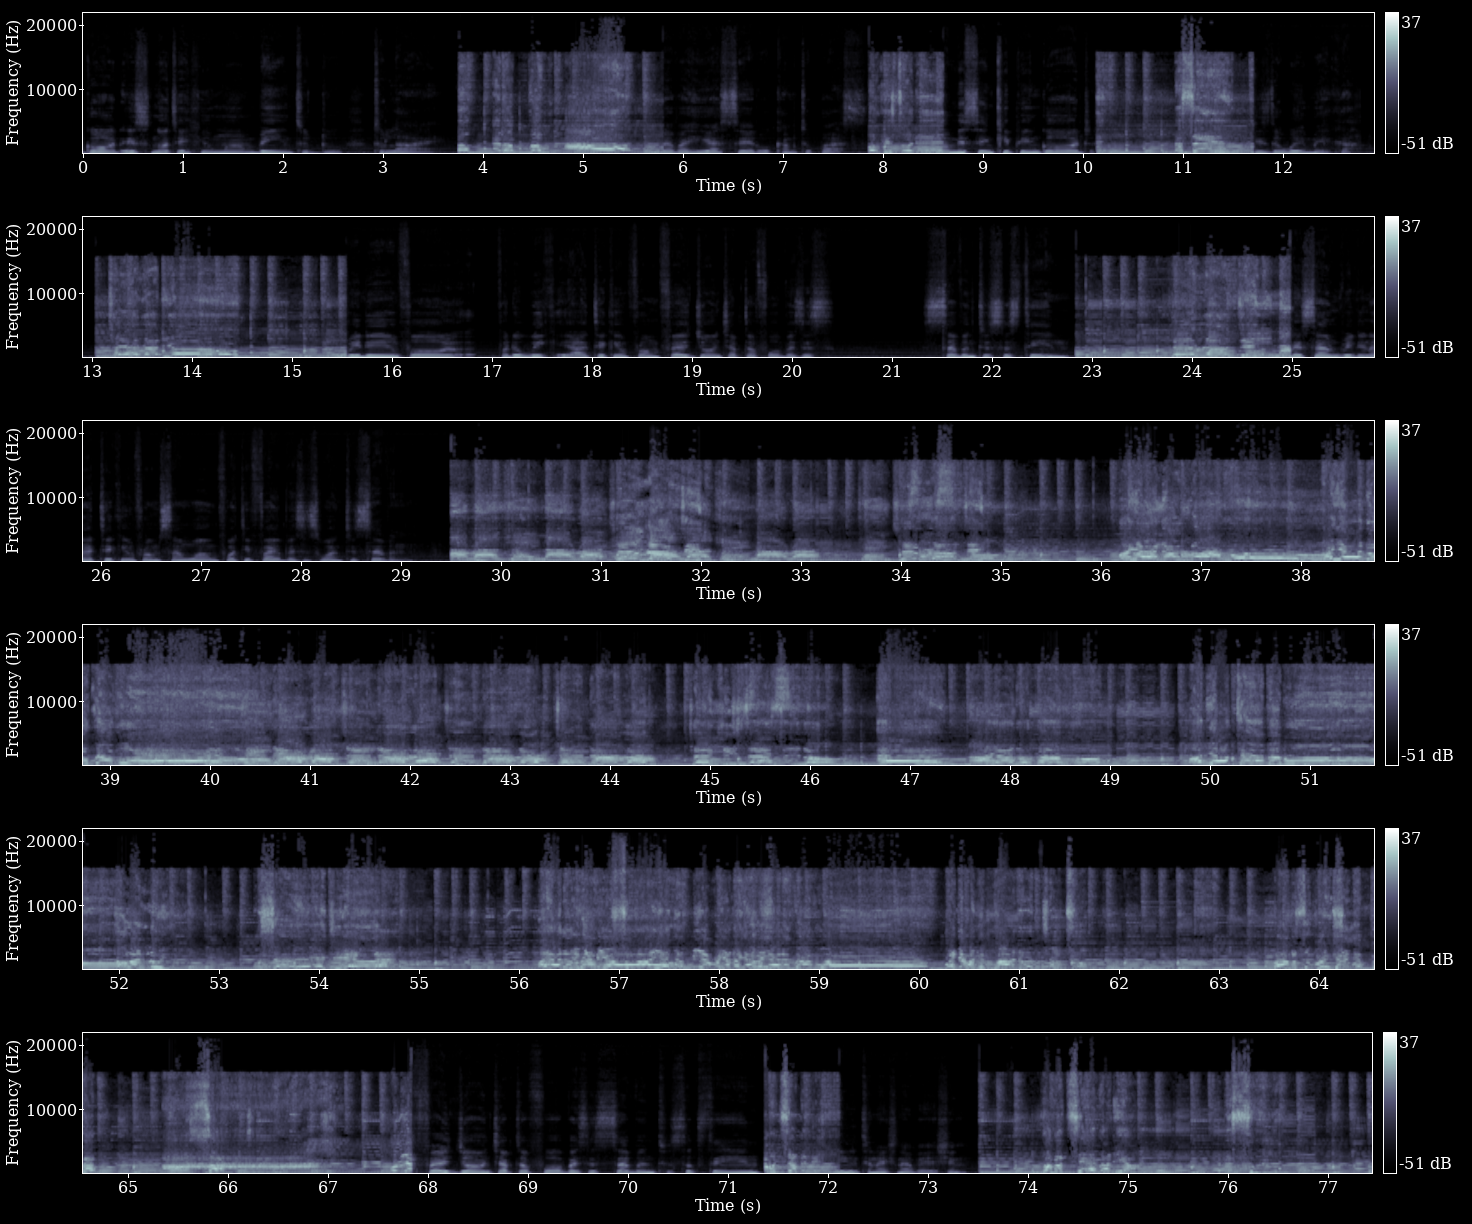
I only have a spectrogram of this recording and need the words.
God is not a human being to do to lie. Whatever he has said will come to pass. Promising keeping God is the way maker. Our reading for, for the week are taken from 1 John chapter 4 verses 7 to 16. And the psalm reading are taken from Psalm 145 verses 1 to 7. Hallelujah. First John chapter 4 verses 7 to 16 New International Version.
